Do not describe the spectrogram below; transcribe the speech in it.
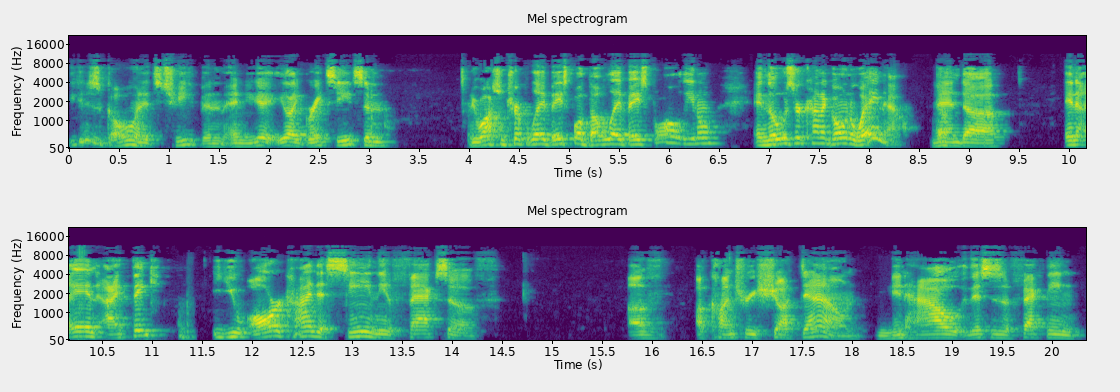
you can just go and it's cheap, and and you get you like great seats, and you're watching AAA baseball, Double A baseball, you know, and those are kind of going away now. Yeah. And uh and and I think you are kind of seeing the effects of of a country shut down and how this is affecting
